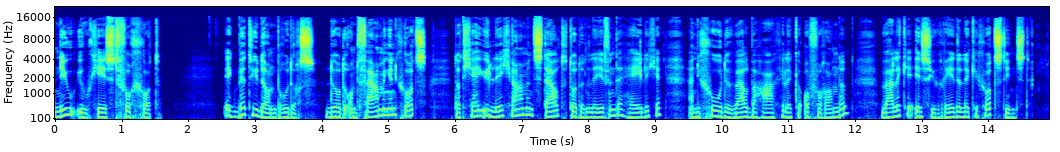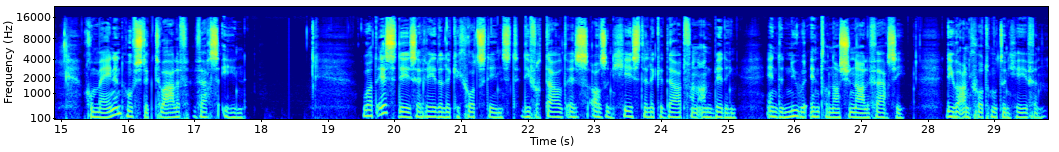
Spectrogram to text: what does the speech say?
vernieuw uw geest voor God. Ik bid u dan, broeders, door de ontfermingen Gods, dat gij uw lichamen stelt tot een levende, heilige en goede, welbehagelijke offeranden, welke is uw redelijke godsdienst. Romeinen hoofdstuk 12, vers 1. Wat is deze redelijke godsdienst, die vertaald is als een geestelijke daad van aanbidding in de nieuwe internationale versie, die we aan God moeten geven?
